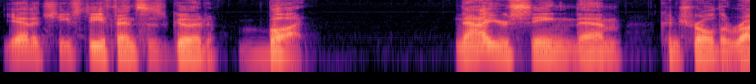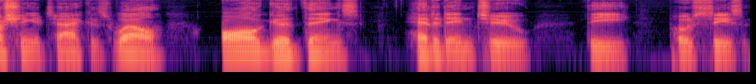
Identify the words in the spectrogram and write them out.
yeah, the Chiefs' defense is good, but now you're seeing them control the rushing attack as well. All good things headed into the postseason.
